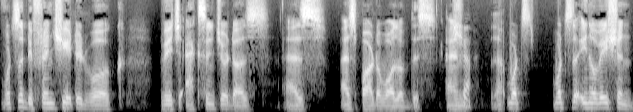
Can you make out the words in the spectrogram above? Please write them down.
what's the differentiated work which accenture does as as part of all of this and sure. what's what's the innovation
